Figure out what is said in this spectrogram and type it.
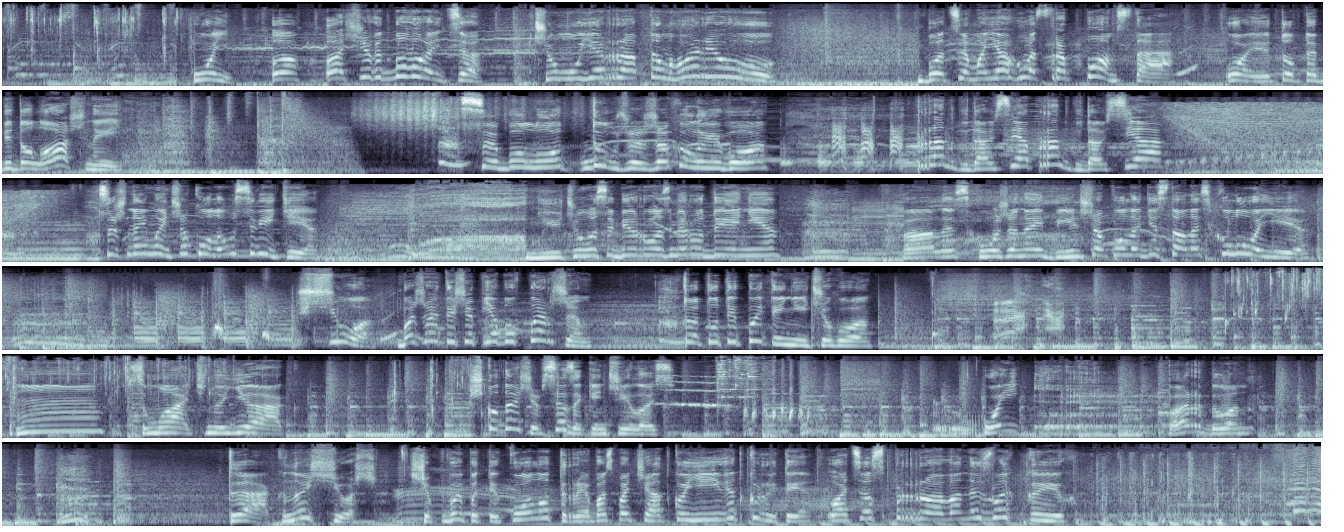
Ой, а, а що відбувається? Чому я раптом горю? Бо це моя гостра помста. Ой, тобто бідолашний. Це було дуже жахливо. Пранк вдався, пранк вдався. Це ж найменша кола у світі. Нічого собі розміру Дені. Але, схоже, найбільша кола дісталась Хлої. Що? Бажаєте, щоб я був першим? Та тут і пити нічого. Ммм, смачно як. Шкода, що все закінчилось. Ой, пардон. Так, ну що ж, щоб випити колу, треба спочатку її відкрити. Оця справа не з легких.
